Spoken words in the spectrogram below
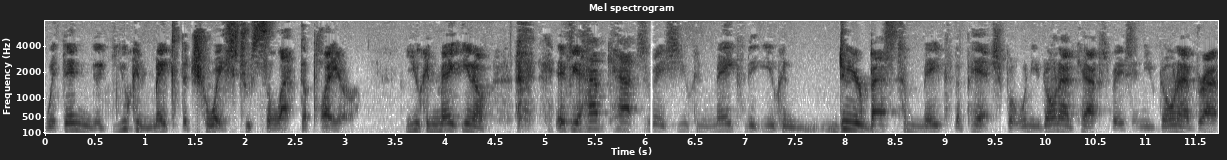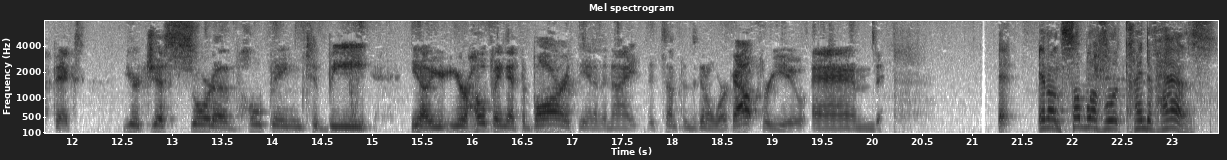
within like, you can make the choice to select a player. You can make you know if you have cap space you can make the you can do your best to make the pitch. But when you don't have cap space and you don't have draft picks you're just sort of hoping to be you know you're, you're hoping at the bar at the end of the night that something's going to work out for you. And And on some level, it kind of has.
